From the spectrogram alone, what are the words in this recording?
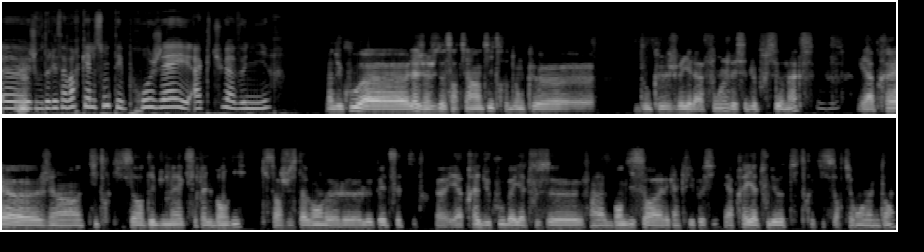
Euh, mm. Je voudrais savoir quels sont tes projets et actus à venir. Ben, du coup, euh, là, je viens juste de sortir un titre, donc, donc je vais y aller à fond, je vais essayer de le pousser au max. Mhm. Et après, j'ai un titre qui sort début mai qui s'appelle Bandit qui sort juste avant le, le, le P de cette titre. Euh, et après, du coup, bah, il y a tous, enfin, Bandit sort avec un clip aussi. Et après, il y a tous les autres titres qui sortiront en même temps.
